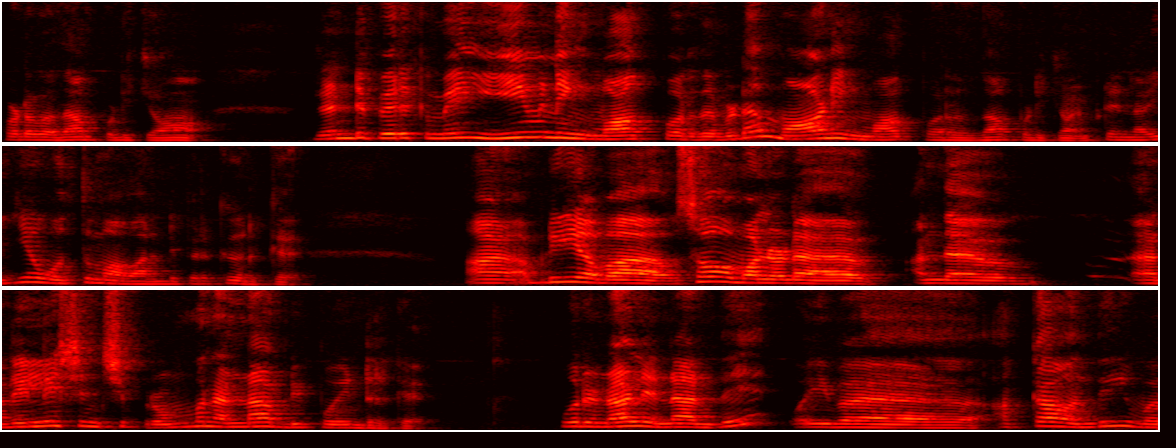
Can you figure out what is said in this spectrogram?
புடவை தான் பிடிக்கும். ரெண்டு பேருக்குமே ஈவினிங் வாக் போகிறத விட மார்னிங் வாக் போகிறது தான் பிடிக்கும். இப்படி நிறைய ஒத்துமை அவ ரெண்டு பேருக்கும் இருக்குது அப்படியே அவ ஸோ அவளோட அந்த ரிலேஷன்ஷிப் ரொம்ப நன்னா அப்படி போயின்னு இருக்கு ஒரு நாள் என்ன ஆகுது இவ அக்கா வந்து இவ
